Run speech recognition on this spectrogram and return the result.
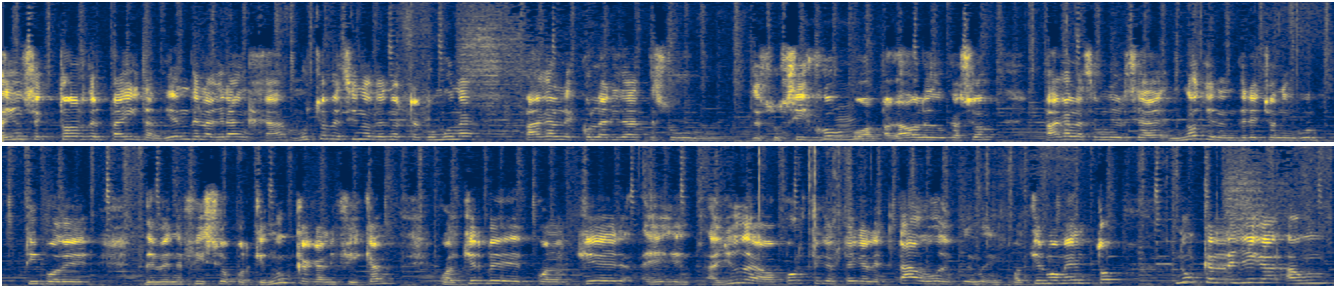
hay un sector del país, también de la granja, muchos vecinos de nuestra comuna pagan la escolaridad de, de sus hijos o han pagado la educación, pagan las universidades, no tienen derecho a ningún tipo de, beneficio porque nunca califican. Cualquier, cualquier eh, ayuda o aporte que entregue el Estado en, cualquier momento nunca le llega a un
